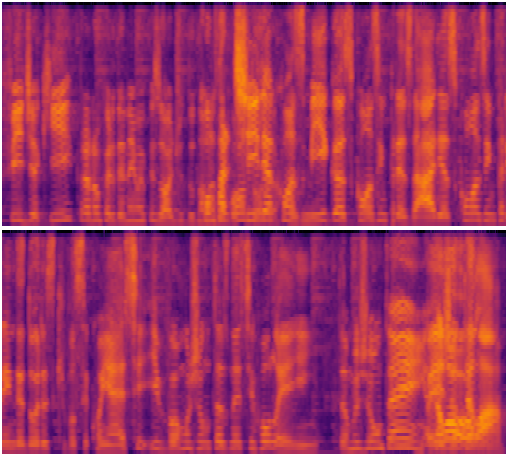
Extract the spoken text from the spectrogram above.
feed aqui para não perder nenhum episódio do Donas Compartilha com as amigas, com as empresárias, com as empreendedoras que você conhece e vamos juntas nesse rolê, hein? Tamo junto, hein? Beijo, até, até lá.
